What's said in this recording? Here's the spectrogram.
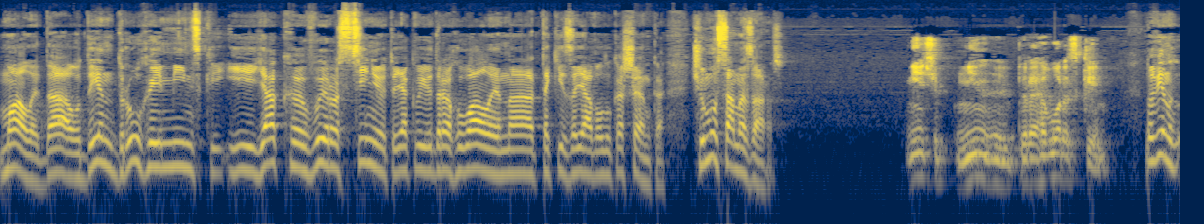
мали да, один, другий мінськ. І як ви розцінюєте, як ви відреагували на такі заяви Лукашенка? Чому саме зараз? Мені переговори з ким? Ну він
